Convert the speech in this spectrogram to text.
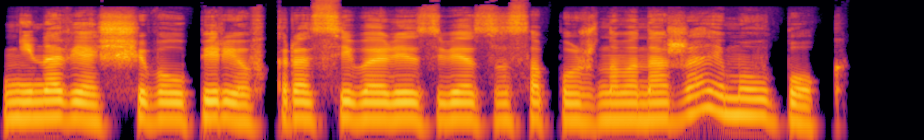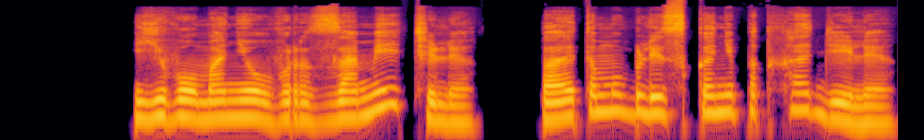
ненавязчиво уперев красивое лезвие засапожного ножа ему в бок. Его маневр заметили, поэтому близко не подходили.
